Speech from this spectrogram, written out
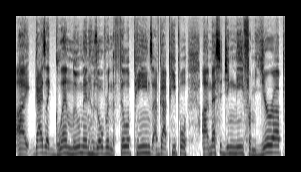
Uh, guys like Glenn Luman, who's over in the Philippines. I've got people uh, messaging me from Europe.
